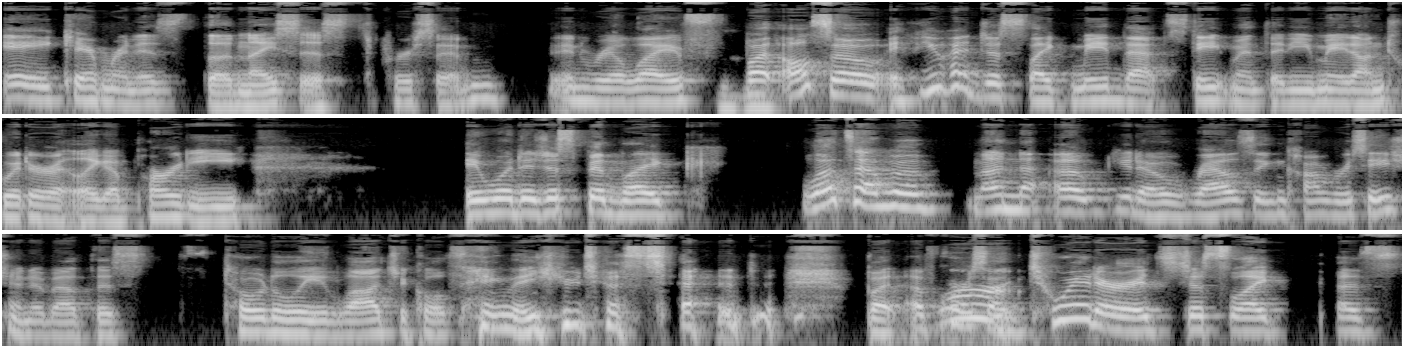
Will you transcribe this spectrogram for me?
A, Cameron is the nicest person in real life. Mhm. But also, if you had just like made that statement that you made on Twitter at like a party, it would have just been like, let's have a, a, a you know, rousing conversation about this totally logical thing that you just said. But of course, on Twitter, it's just like a, s-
